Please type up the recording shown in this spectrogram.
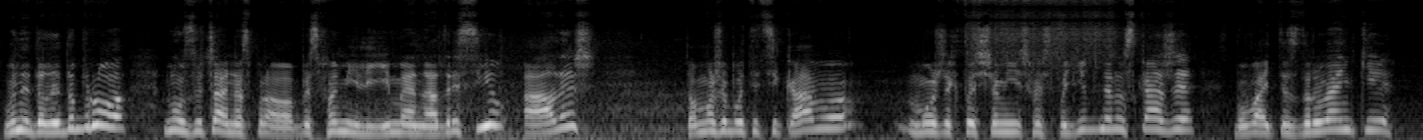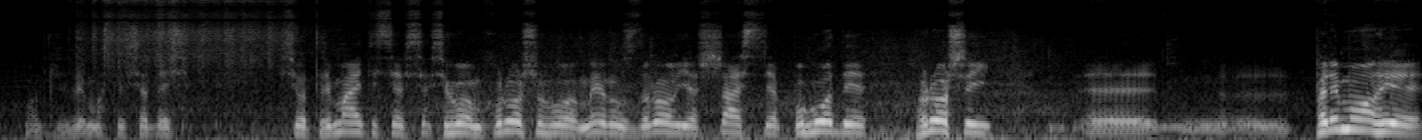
Вони дали добро. Ну, звичайна справа, без фамілії, імен, адресів, але ж то може бути цікаво. Може хтось ще мені щось подібне розкаже. Бувайте здоровенькі. От, вимостився десь. Все, тримайтеся, всього вам хорошого, миру, здоров'я, щастя, погоди, грошей, е, перемоги.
